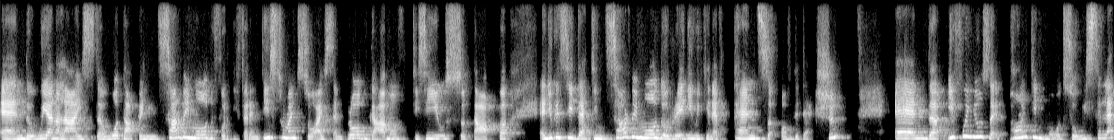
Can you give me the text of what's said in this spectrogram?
And we analyzed uh, what happened in survey mode for different instruments. So Einstein probe, Gamow, Theseus, TAP. And you can see that in survey mode already we can have tens of detection. And uh, if we use a pointing mode, so we select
